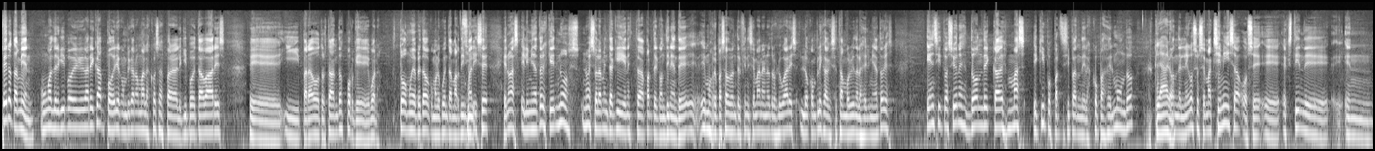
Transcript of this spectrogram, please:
pero también, un gol del equipo de Gareca podría complicar más las cosas para el equipo de Tavares eh, y para otros tantos, porque, bueno, todo muy apretado, como lo cuenta Martín Parise, en unas eliminatorias que no, no es solamente aquí, en esta parte del continente. Eh, hemos repasado durante el fin de semana en otros lugares lo compleja que se están volviendo las eliminatorias en situaciones donde cada vez más equipos participan de las Copas del Mundo, claro. donde el negocio se maximiza o se eh, extiende eh, en,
